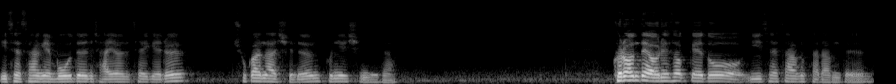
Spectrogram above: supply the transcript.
이 세상의 모든 자연 세계를 주관하시는 분이십니다. 그런데 어리석게도 이 세상 사람들,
